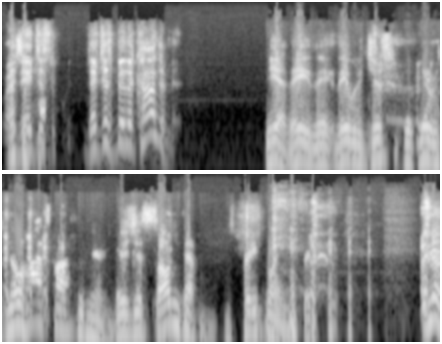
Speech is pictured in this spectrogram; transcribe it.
Right. That's They just they just been a condiment. Yeah, they they, they would have just there was no hot sauce in there. It was just salt and pepper. It's pretty plain. No,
